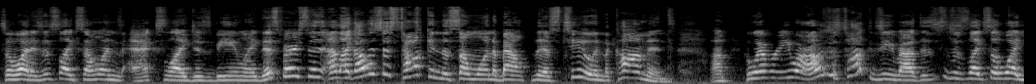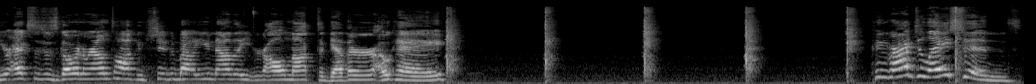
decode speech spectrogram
So what is this like someone's ex like just being like this person? I, like I was just talking to someone about this too in the comments. Um, whoever you are, I was just talking to you about this. It's just like so what? Your ex is just going around talking shit about you now that you're all not together. Okay. Congratulations.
